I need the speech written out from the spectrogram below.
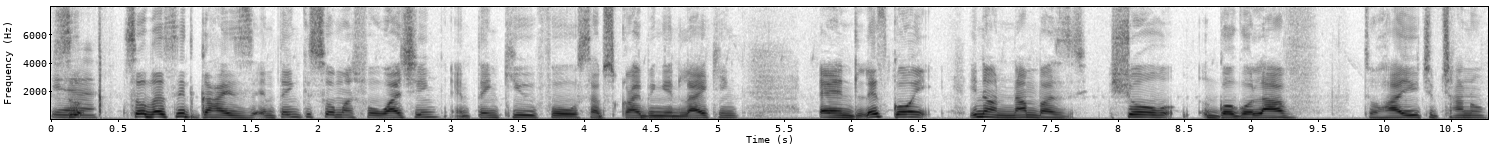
Yeah. So, so that's it, guys. And thank you so much for watching. And thank you for subscribing and liking. And let's go in our numbers. Show Gogo love to her YouTube channel.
